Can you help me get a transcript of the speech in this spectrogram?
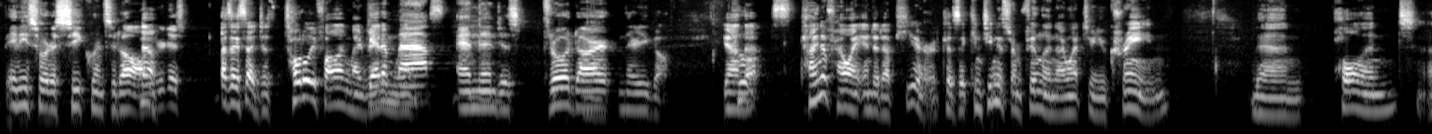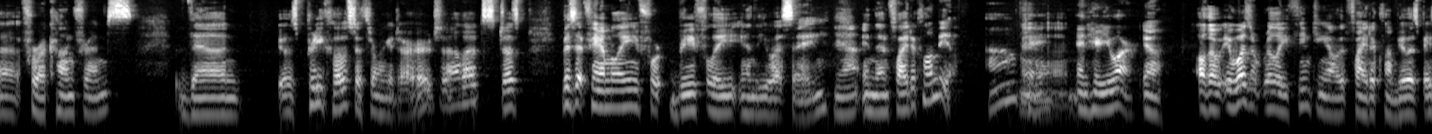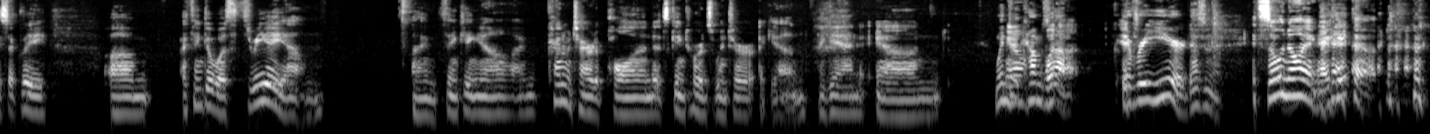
any sort of sequence at all. No. You're just As I said, just totally following my get a map and then just throw a dart and there you go. Yeah, Cool. that's kind of how I ended up here because it continues from Finland. I went to Ukraine, then Poland uh, for a conference, then it was pretty close to throwing a dart. Uh, let's just visit family for briefly in the USA, Yeah. and then fly to Colombia. Ah, okay. Um, and here you are. Yeah. Although it wasn't really thinking I would fly to Colombia. It was basically, um, I think it was 3 a.m. I'm thinking, you know, I'm kind of tired of Poland. It's getting towards winter again. Again. And Winter Yeah, comes why up every year, doesn't it? it's so annoying. I hate that.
